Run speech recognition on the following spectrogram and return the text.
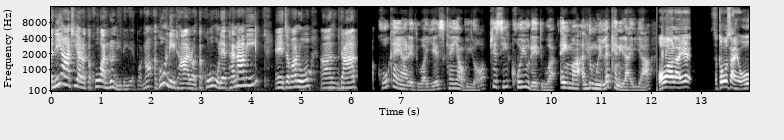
မနေ့အားအထိကတော့တခိုးကလွတ်နေသေးတယ်ပေါ့နော်အခုအနေထားကတော့တခိုးကိုလည်းဖမ်းထားပြီအဲကျမတို့အာဒါအခိုးခံရတဲ့သူကရဲစခန်းရောက်ပြီးတော့ပစ္စည်းခိုးယူတဲ့သူကအိမ်မှာအလူငွေလက်ခံနေတာကြီးညာဘောဝါလာရဲ့စတိုးဆိုင်ကို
